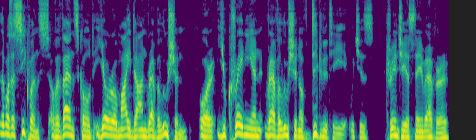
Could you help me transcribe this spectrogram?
There was a sequence of events called Euromaidan Revolution or Ukrainian Revolution of Dignity, which is cringiest name ever.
